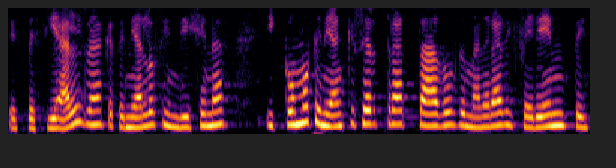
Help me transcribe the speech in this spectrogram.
especial ¿verdad? que tenían los indígenas y cómo tenían que ser tratados de manera diferente.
